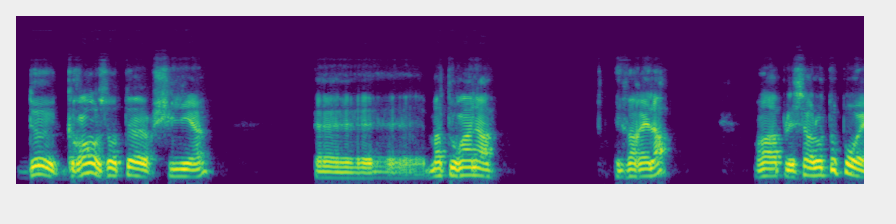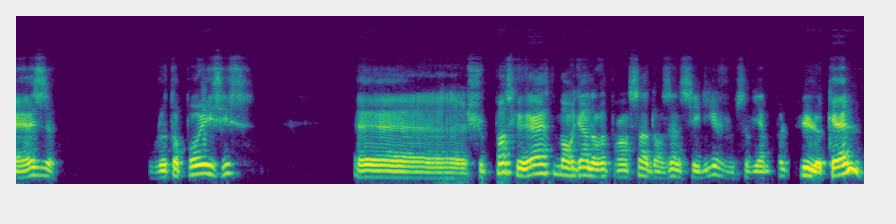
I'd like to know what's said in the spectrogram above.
deux grands auteurs chiliens, euh, Maturana et Varela, ont appelé ça l'autopoèse, ou l'autopoésis. Euh, je pense que Gareth Morgan reprend ça dans un de ses livres, je ne me souviens plus lequel,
